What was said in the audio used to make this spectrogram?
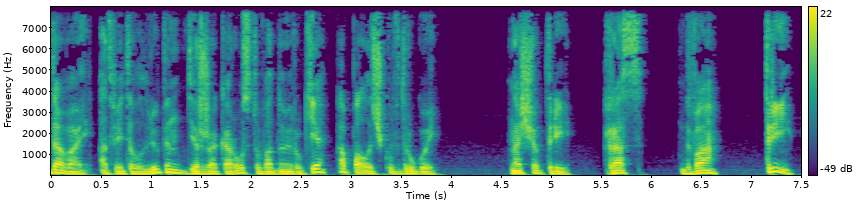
«Давай», – ответил Люпин, держа коросту в одной руке, а палочку в другой. «На счет три. Раз, два, три!»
